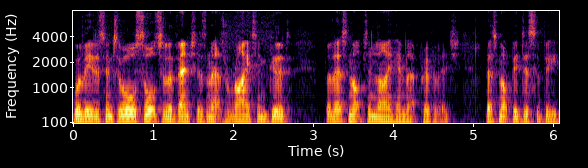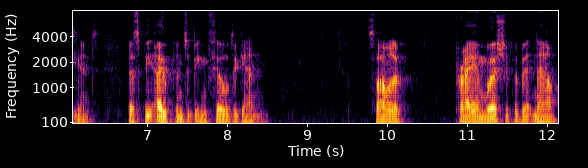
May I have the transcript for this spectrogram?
will lead us into all sorts of adventures, and that's right and good. But let's not deny him that privilege. Let's not be disobedient. Let's be open to being filled again. So I want to pray and worship a bit now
